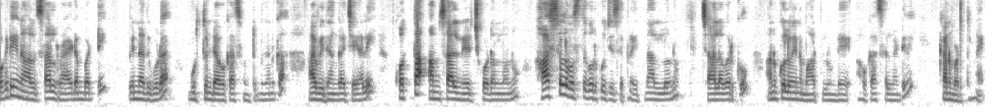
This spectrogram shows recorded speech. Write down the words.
ఒకటి నాలుగు సార్లు రాయడం బట్టి విన్నది కూడా గుర్తుండే అవకాశం ఉంటుంది కనుక ఆ విధంగా చేయాలి. కొత్త అంశాలు నేర్చుకోవడంలోనూ హాస్టల్ వస్తు కొరకు చేసే ప్రయత్నాల్లోనూ చాలా వరకు అనుకూలమైన మార్పులు ఉండే అవకాశాలు లాంటివి కనబడుతున్నాయి.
